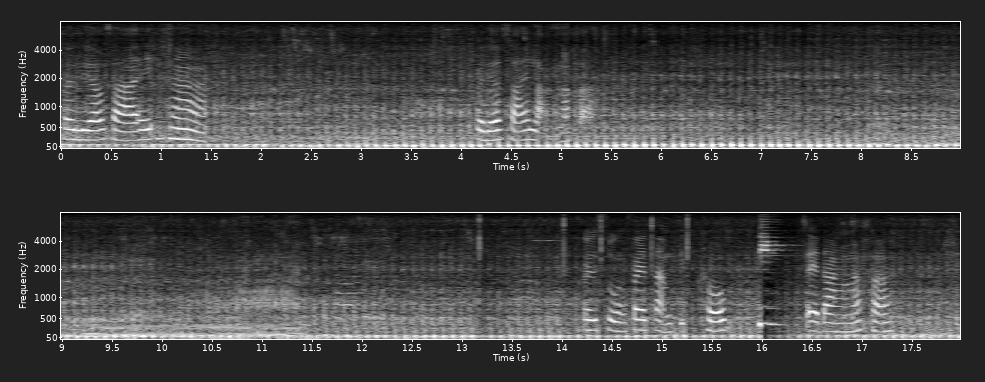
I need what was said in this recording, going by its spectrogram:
ไปเลี้ยวซ้ายหน้า ไปเลี้ยวซ้ายหลังนะคะไฟสูงไฟต่ำติดครบ ใจดังนะคะโอเค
